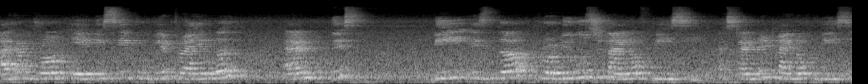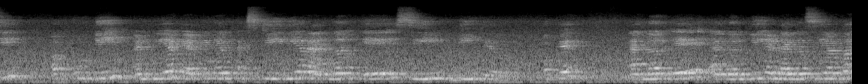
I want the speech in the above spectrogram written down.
I have drawn ABC to be a triangle and this D is the produced line of BC, extended line of BC up to D and we are getting an exterior angle ACD here. Okay. Angle A, angle B and angle C are the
